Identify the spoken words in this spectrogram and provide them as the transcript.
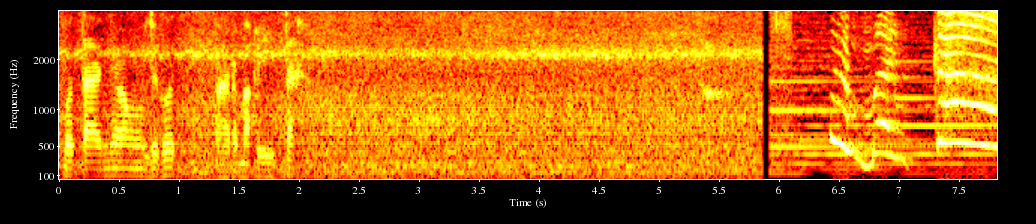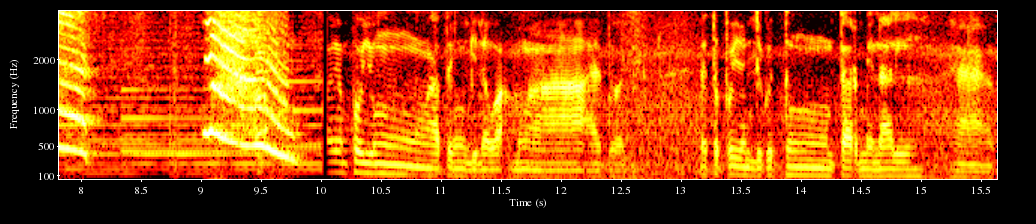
puntahan nyo likod para makita. Ayan po yung ating ginawa mga idol. Ito po yung likod ng terminal. Ayan.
